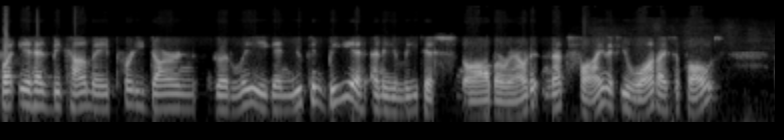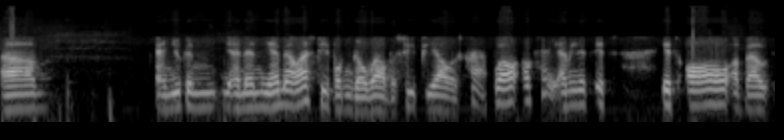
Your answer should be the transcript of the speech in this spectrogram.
but it has become a pretty darn good league, and you can be a, an elitist snob around it, and that's fine if you want, I suppose. Um, and you can, and then the MLS people can go, well, the CPL is crap. Well, okay. I mean, it's it's it's all about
